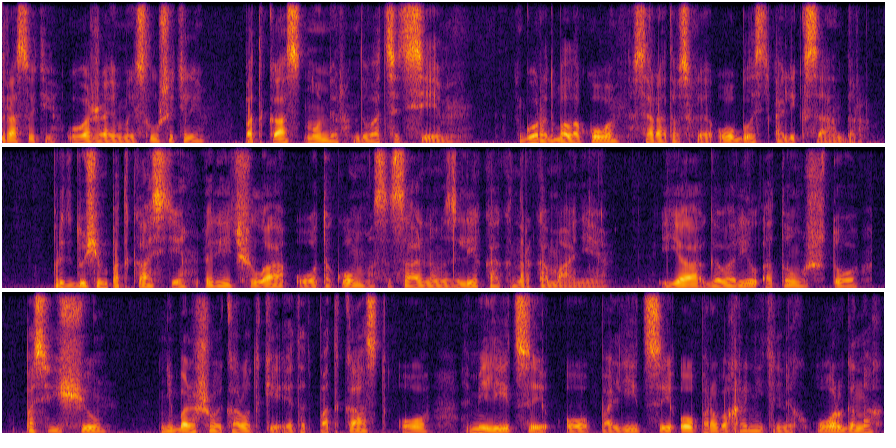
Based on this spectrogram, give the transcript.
Здравствуйте, уважаемые слушатели. Подкаст номер 27. Город Балакова, Саратовская область, Александр. В предыдущем подкасте речь шла о таком социальном зле, как наркомания. Я говорил о том, что посвящу небольшой короткий этот подкаст о милиции, о полиции, о правоохранительных органах,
